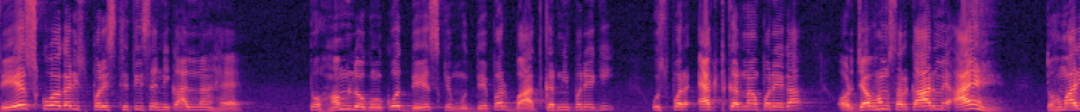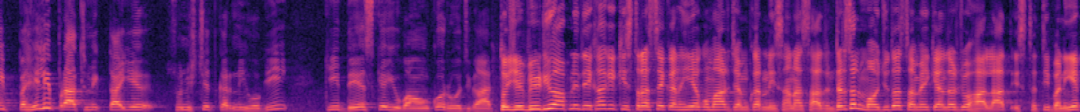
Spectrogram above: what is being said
देश को अगर इस परिस्थिति से निकालना है तो हम लोगों को देश के मुद्दे पर बात करनी पड़ेगी, उस पर एक्ट करना पड़ेगा, और जब हम सरकार में आए हैं तो हमारी पहली प्राथमिकता ये सुनिश्चित करनी होगी कि देश के युवाओं को रोज़गार तो ये वीडियो आपने देखा कि किस तरह से कन्हैया कुमार, जमकर, निशाना साध दरअसल मौजूदा समय के अंदर जो हालात, स्थिति बनी है,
